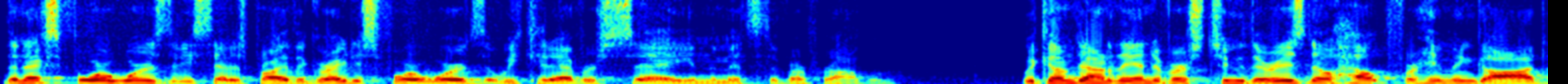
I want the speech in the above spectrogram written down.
the next four words that he said is probably the greatest four words that we could ever say in the midst of our problem. We come down to the end of verse 2 there is no help for him in God,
